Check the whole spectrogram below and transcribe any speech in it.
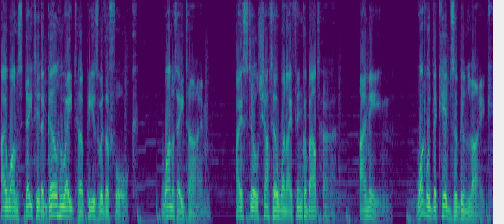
I once dated a girl who ate her peas with a fork. One at a time. I still shudder when I think about her. I mean, what would the kids have been like?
